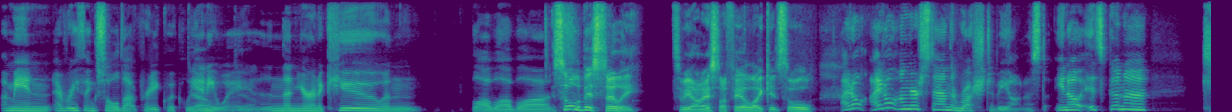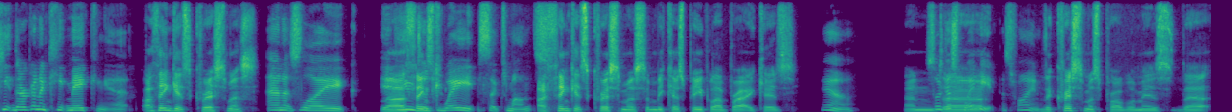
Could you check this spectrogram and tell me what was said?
I mean, everything sold out pretty quickly Yeah, anyway. yeah. And then you're in a queue and blah, blah, blah. It's all a bit silly, to be honest. I feel like it's all I don't I don't understand the rush to be honest. You know, it's gonna keep they're gonna keep making it. I think it's Christmas. And it's like No, you just wait six months. I think it's Christmas and because people have bratty kids. yeah. And So just uh, wait. It's fine. The Christmas problem is that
